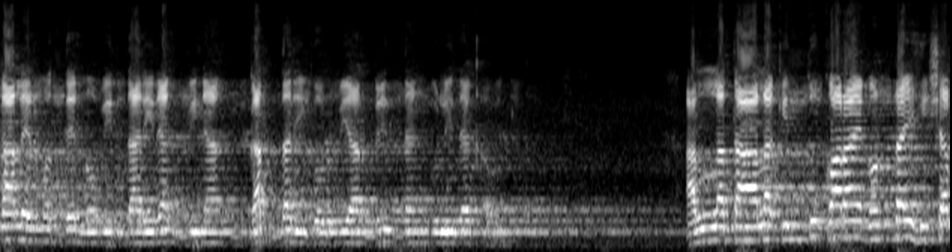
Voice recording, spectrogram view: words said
গালের মধ্যে নবীর দাড়ি রাখবি না। গাদ্দারি করবি আর বৃদ্ধাঙ্গুলি দেখাবি। আল্লাহ তাআলা কিন্তু করায় ঘন্টায় হিসাব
